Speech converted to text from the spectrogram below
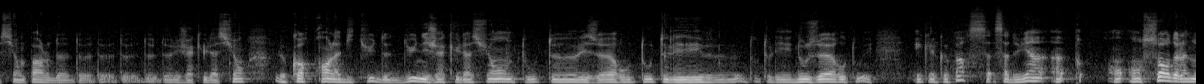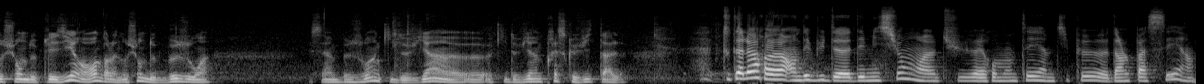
si on parle de l'éjaculation, le corps prend l'habitude d'une éjaculation toutes les heures ou toutes les, toutes les 12 heures, ou tout, et quelque part ça, ça devient, un- on, sort de la notion de plaisir, on rentre dans la notion de besoin. C'est un besoin qui devient, euh, qui devient presque vital. Tout à l'heure, euh, en début d'émission, euh, tu es remonté un petit peu dans le passé, hein,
